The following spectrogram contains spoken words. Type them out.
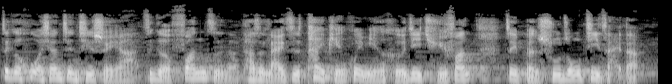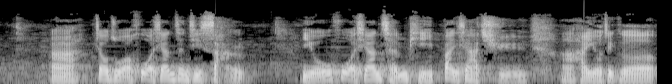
这个藿香正气水啊，这个方子呢，它是来自《太平惠民合剂局方》这本书中记载的，啊，叫做藿香正气散，由藿香、陈皮、半夏曲，啊，还有这个，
